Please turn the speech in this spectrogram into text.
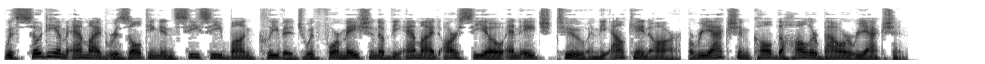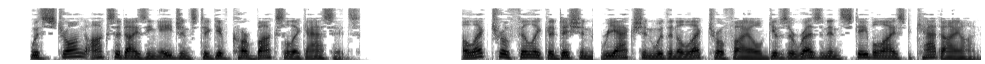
With sodium amide resulting in C-C bond cleavage with formation of the amide RCONH2 and the alkane R, a reaction called the Haller-Bauer reaction. With strong oxidizing agents to give carboxylic acids. Electrophilic addition – reaction with an electrophile gives a resonance-stabilized cation.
